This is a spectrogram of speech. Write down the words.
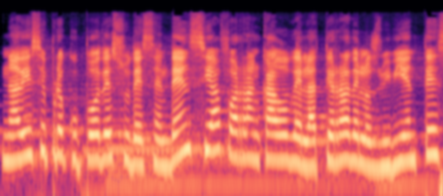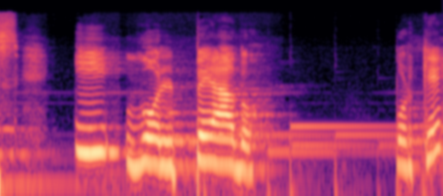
Nadie se preocupó de su descendencia, fue arrancado de la tierra de los vivientes y golpeado. ¿Por qué?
